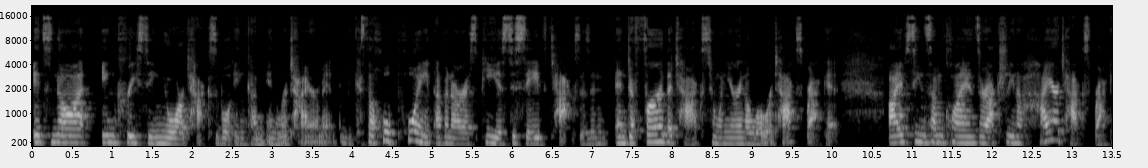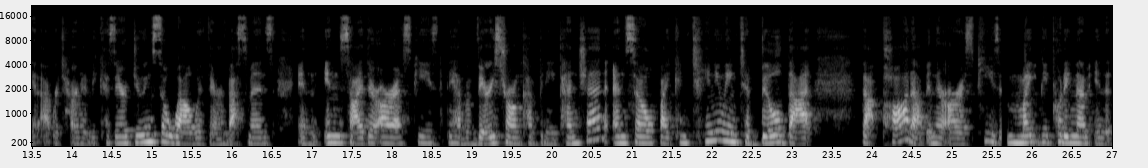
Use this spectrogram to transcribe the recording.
it's not increasing your taxable income in retirement because the whole point of an RSP is to save taxes and, and defer the tax to when you're in a lower tax bracket. I've seen some clients are actually in a higher tax bracket at retirement because they're doing so well with their investments and inside their RSPs, they have a very strong company pension. And so by continuing to build that that pot up in their RSPs might be putting them in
